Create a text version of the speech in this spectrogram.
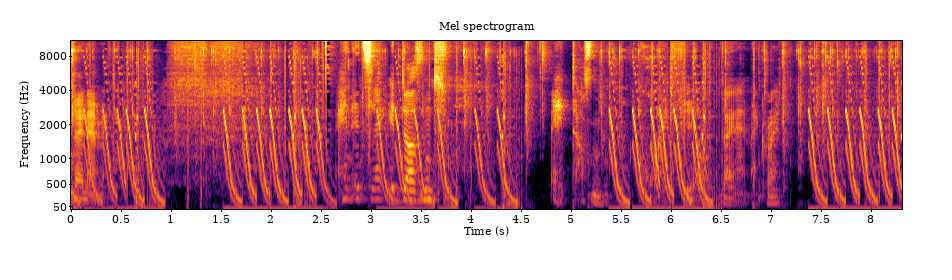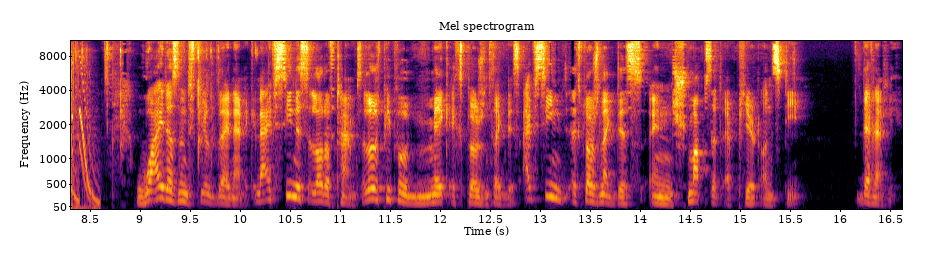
dynamic. And it's like it doesn't, it doesn't quite feel dynamic, right? Why doesn't it feel dynamic? And I've seen this a lot of times. A lot of people make explosions like this. I've seen explosions like this in shmups that appeared on Steam. Definitely.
